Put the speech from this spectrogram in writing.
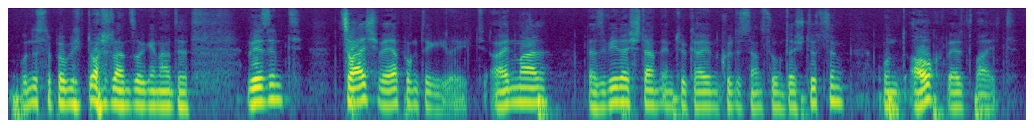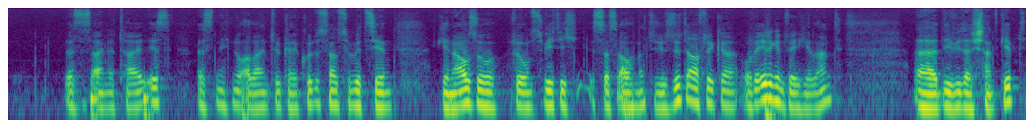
Bundesrepublik Deutschland sogenannte. Wir sind zwei Schwerpunkte gelegt. Einmal das Widerstand in Türkei und Kurdistan zu unterstützen und auch weltweit. Dass es ein Teil ist, das nicht nur allein Türkei und Kurdistan zu beziehen. Genauso für uns wichtig ist das auch natürlich Südafrika oder irgendwelche Land, äh, die Widerstand gibt.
